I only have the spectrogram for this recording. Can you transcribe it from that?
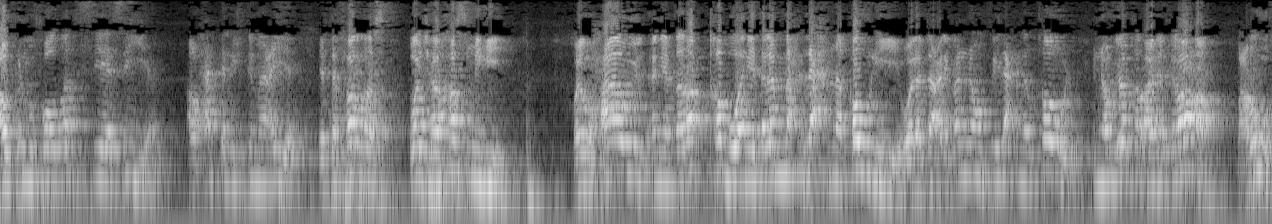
أو في المفاوضات السياسية أو حتى الاجتماعية يتفرس وجه خصمه ويحاول أن يترقب وأن يتلمح لحن قوله ولا تعرف أنه في لحن القول إنه يقرأ هذه قراءة معروف.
